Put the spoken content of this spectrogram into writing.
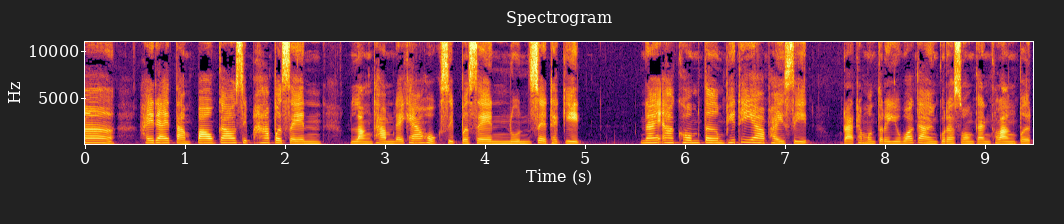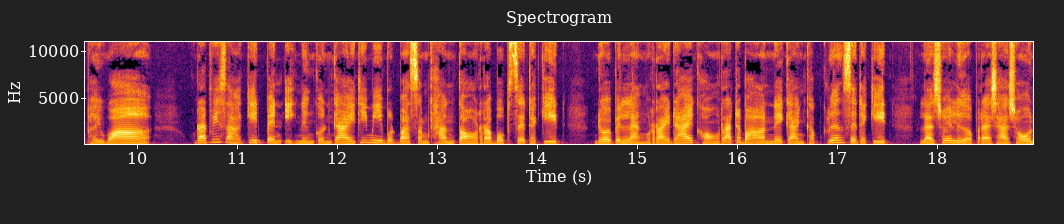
2565 ให้ได้ตามเป้า 95%หลังทำได้แค่ 60%หนุนเศรษฐกิจ นายอาคมเติมพิทยาภัยศิษย์รัฐมนตรีว่าการกระทรวงการคลังเปิดเผยว่า รัฐวิสาหกิจเป็นอีกหนึ่งกลไกที่มีบทบาทสำคัญต่อระบบเศรษฐกิจ โดยเป็นแหล่งรายได้ของรัฐบาลในการขับเคลื่อนเศรษฐกิจ และช่วยเหลือประชาชน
